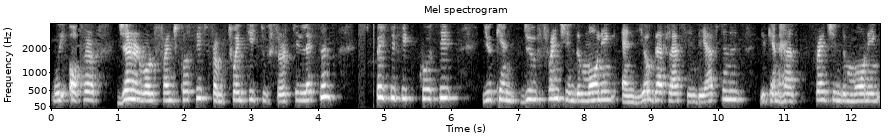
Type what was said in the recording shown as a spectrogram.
We offer general French courses from 20 to 30 lessons, specific courses. You can do French in the morning and yoga class in the afternoon. You can have French in the morning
